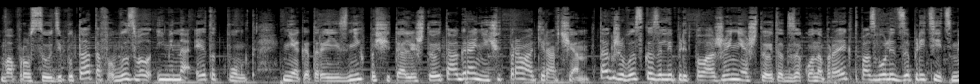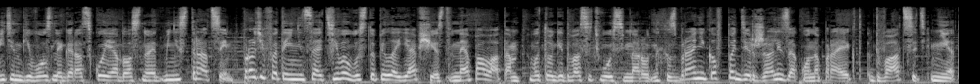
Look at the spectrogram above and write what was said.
Вопросы у депутатов вызвал именно этот пункт. Некоторые из них посчитали, что это ограничит права кировчан. Также высказали предположение, что этот законопроект позволит запретить митинги возле городской и областной администрации. Против этой инициативы выступила и общественная палата. В итоге 28 народных избранников поддержали законопроект, 20 нет.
